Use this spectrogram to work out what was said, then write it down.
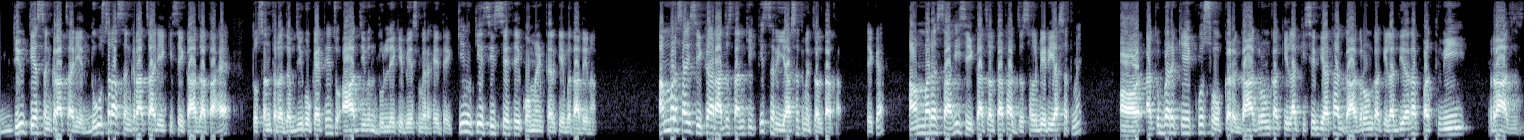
द्वितीय शंकराचार्य, दूसरा शंकराचार्य किसे कहा जाता है? तो संत रजब जी को कहते हैं, जो आजीवन दुल्ले के बेस में रहे थे। किन के शिष्य थे कमेंट करके बता देना। अमर शाही सिक्का राजस्थान की किस रियासत में चलता था? ठीक है? अमर शाही सिक्का चलता था जसलवी रियासत में। और अकबर के खुश होकर गागरों का किला किसे दिया था? गागरों का किला दिया था पृथ्वी राज,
